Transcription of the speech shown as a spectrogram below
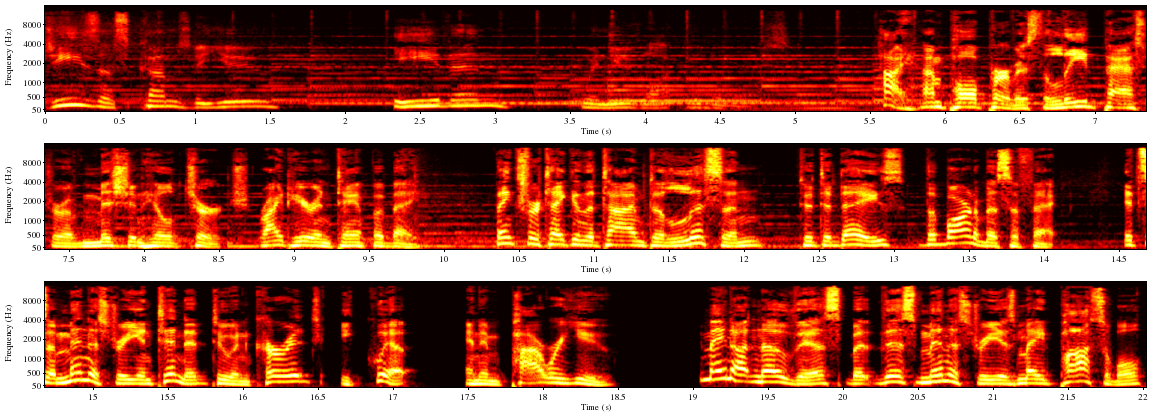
Jesus comes to you even when you've locked the doors. Hi, I'm Paul Purvis, the lead pastor of Mission Hill Church, right here in Tampa Bay. Thanks for taking the time to listen to today's The Barnabas Effect. It's a ministry intended to encourage, equip, and empower you. You may not know this, but this ministry is made possible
